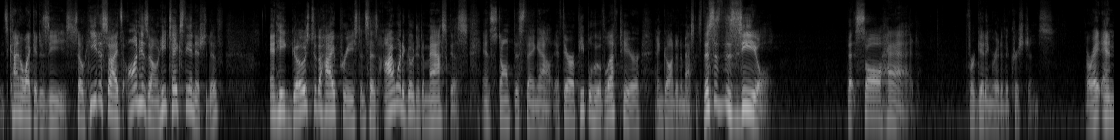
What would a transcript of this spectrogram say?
It's kind of like a disease. So he decides on his own, he takes the initiative and he goes to the high priest and says, I want to go to Damascus and stomp this thing out. If there are people who have left here and gone to Damascus, this is the zeal that Saul had for getting rid of the Christians. All right? And,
